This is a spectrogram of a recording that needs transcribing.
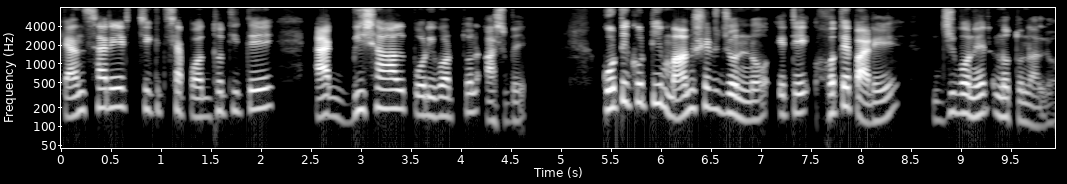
ক্যান্সারের চিকিৎসা পদ্ধতিতে এক বিশাল পরিবর্তন আসবে। কোটি, কোটি মানুষের জন্য এটি হতে পারে জীবনের নতুন আলো।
